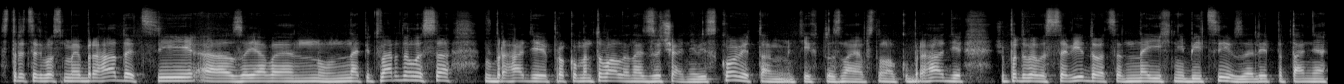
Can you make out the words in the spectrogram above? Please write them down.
з 38-ї бригади. Ці е, заяви ну не підтвердилися. В бригаді прокоментували навіть звичайні військові. Там ті, хто знає обстановку бригаді, що подивилися це відео. Це не їхні бійці. Взагалі питання,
